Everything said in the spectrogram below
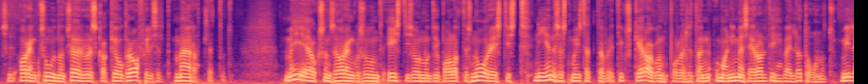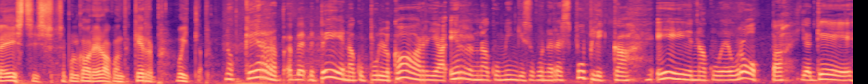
see arengusuund on sealjuures ka geograafiliselt määratletud meie jaoks on see arengusuund Eestis olnud juba alates Noor-Eestist nii enesestmõistetav, et ükski erakond pole seda oma nimes eraldi välja toonud. mille eest siis see Bulgaaria erakond GERB võitleb? no GERB, B nagu Bulgaaria, R nagu mingisugune Res Publica, E nagu Euroopa ja G,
